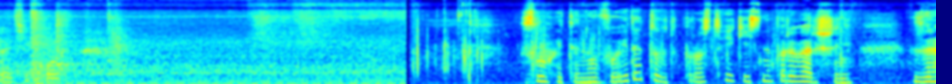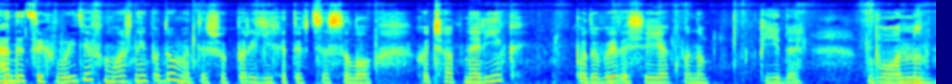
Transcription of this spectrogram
Кошачий кор. Слухайте, ну види тут просто якісь неперевершені. Заради цих видів можна і подумати, щоб переїхати в це село хоча б на рік, подивитися, як воно піде. Бо ну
